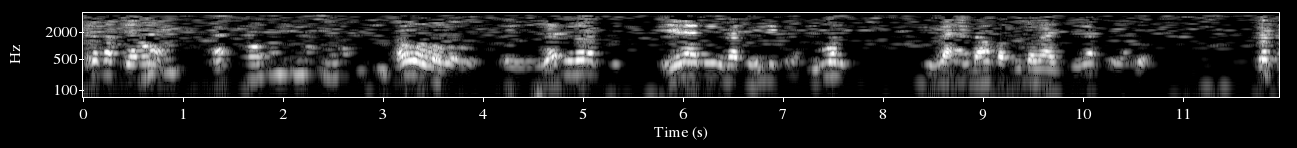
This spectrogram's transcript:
ඒක ශක්තියක් නෑ. ඔව් ඔව් ඔව්. ඒ යදිනොත් ඒ ඇති ඉස්සත් ඉන්නේ කියලා. ඉතින් හැන්දාම පසුතලයි කියන්නේ. ඒකට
